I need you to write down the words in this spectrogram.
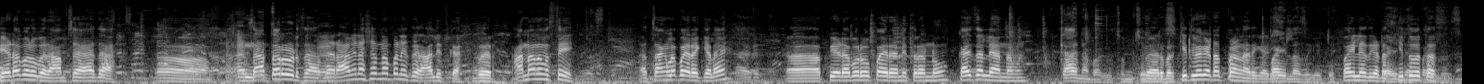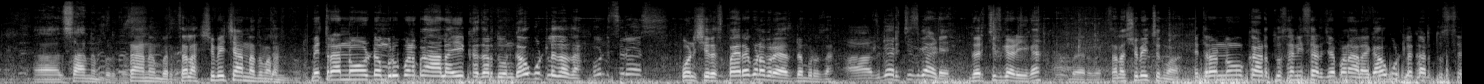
पेडा बरोबर आहे, आमचा आदा. अं, सातारा रोडचा. बरं अविनाशांना पण येतं आलेत का? बरं. अण्णा नमस्ते. अं, चांगला पायरा केलाय. अं, पेडा बरोबर पायरा मित्रांनो. काय चाललंय अण्णा मग? काय ना बघा तुमच्या बरं बरं. किती वेळ गटात पळणार आहे गाडी? पहिलाच गट आहे. पहिल्याच गटात. किती होतास पहिलाच. सहा नंबर सहा नंबर. चला शुभेच्छा अण्णा तुम्हाला. मित्रांनो डमरू पण आला एक हजार दोन. गाव कुठलं दादा? फोन शिरस. पायरा कोणाबरोबर आहे आज डमरूचा? आज घरचीच गाडी आहे. घरचीच गाडी आहे का? बरं बरं. चला शुभेच्छा तुम्हाला. मित्रांनो काडतूस आणि सर्जा पण आलाय. गाव कुठलं काडतूसचं?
